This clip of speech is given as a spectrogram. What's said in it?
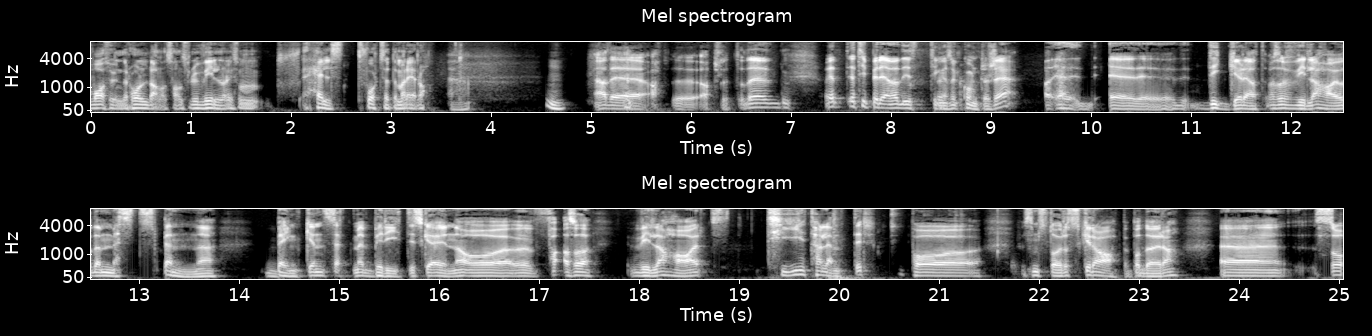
og var så underholdende, sånn, så du vil liksom helst fortsette med det. da. Ja, det er absolutt. Og det, jeg, jeg tipper en av de tingene som kommer til å skje Jeg, jeg digger det at altså Villa har jo den mest spennende benken sett med britiske øyne. og øh, altså, Villa har ti talenter på, som står og skraper på døra. Eh, så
